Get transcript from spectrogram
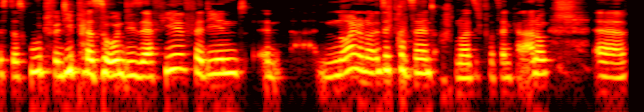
ist das gut für die Person, die sehr viel verdient. In 99 Prozent, 98 Prozent, keine Ahnung, äh,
